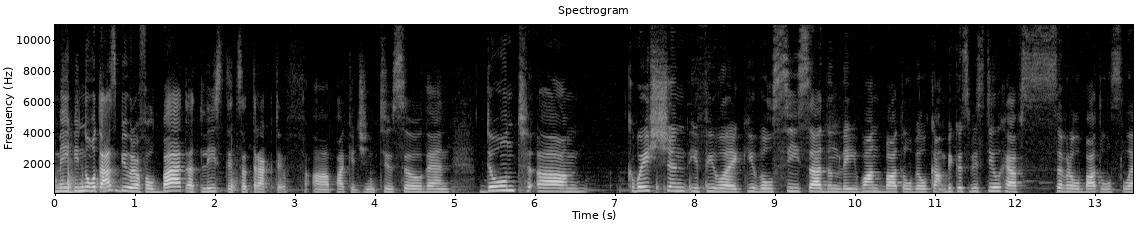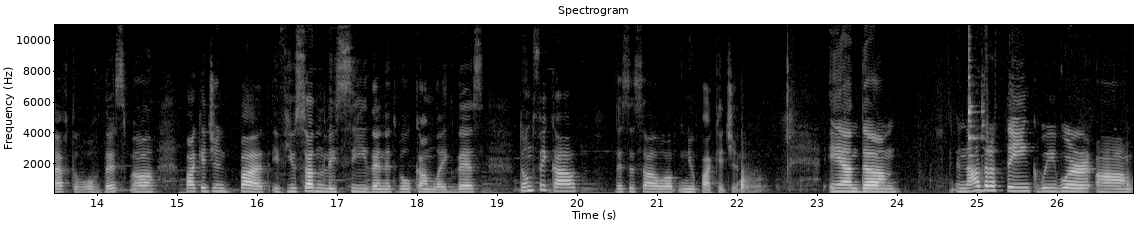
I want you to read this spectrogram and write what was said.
Maybe not as beautiful, but at least it's attractive uh, packaging too. So then don't um, question if you like, you will see suddenly one bottle will come because we still have several bottles left of, of this uh, packaging, but if you suddenly see, then it will come like this. Don't freak out. This is our new packaging. And um, another thing, we were um,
